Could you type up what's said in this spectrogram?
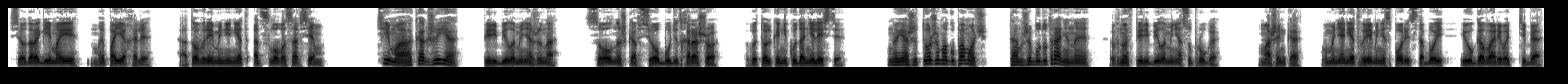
Все, дорогие мои, мы поехали, а то времени нет от слова совсем. — Тима, а как же я? — перебила меня жена. — Солнышко, все будет хорошо. Вы только никуда не лезьте. — Но я же тоже могу помочь. Там же будут раненые, — вновь перебила меня супруга. — Машенька, у меня нет времени спорить с тобой и уговаривать тебя.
